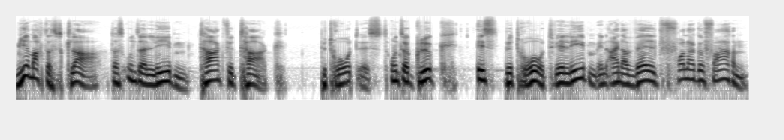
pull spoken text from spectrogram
Mir macht das klar, dass unser Leben Tag für Tag bedroht ist. Unser Glück ist bedroht. Wir leben in einer Welt voller Gefahren.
